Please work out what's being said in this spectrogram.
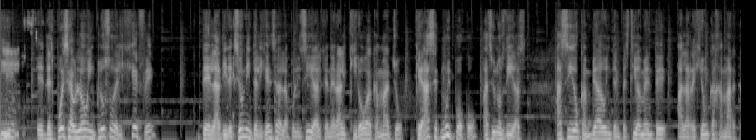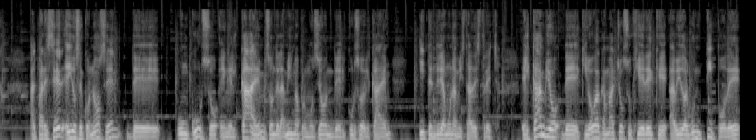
y después se habló incluso del jefe de la Dirección de Inteligencia de la Policía, el general Quiroga Camacho, que hace muy poco, hace unos días, ha sido cambiado intempestivamente a la región Cajamarca. Al parecer, ellos se conocen de un curso en el CAEM, son de la misma promoción del curso del CAEM y tendrían una amistad estrecha. El cambio de Quiroga Camacho sugiere que ha habido algún tipo de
